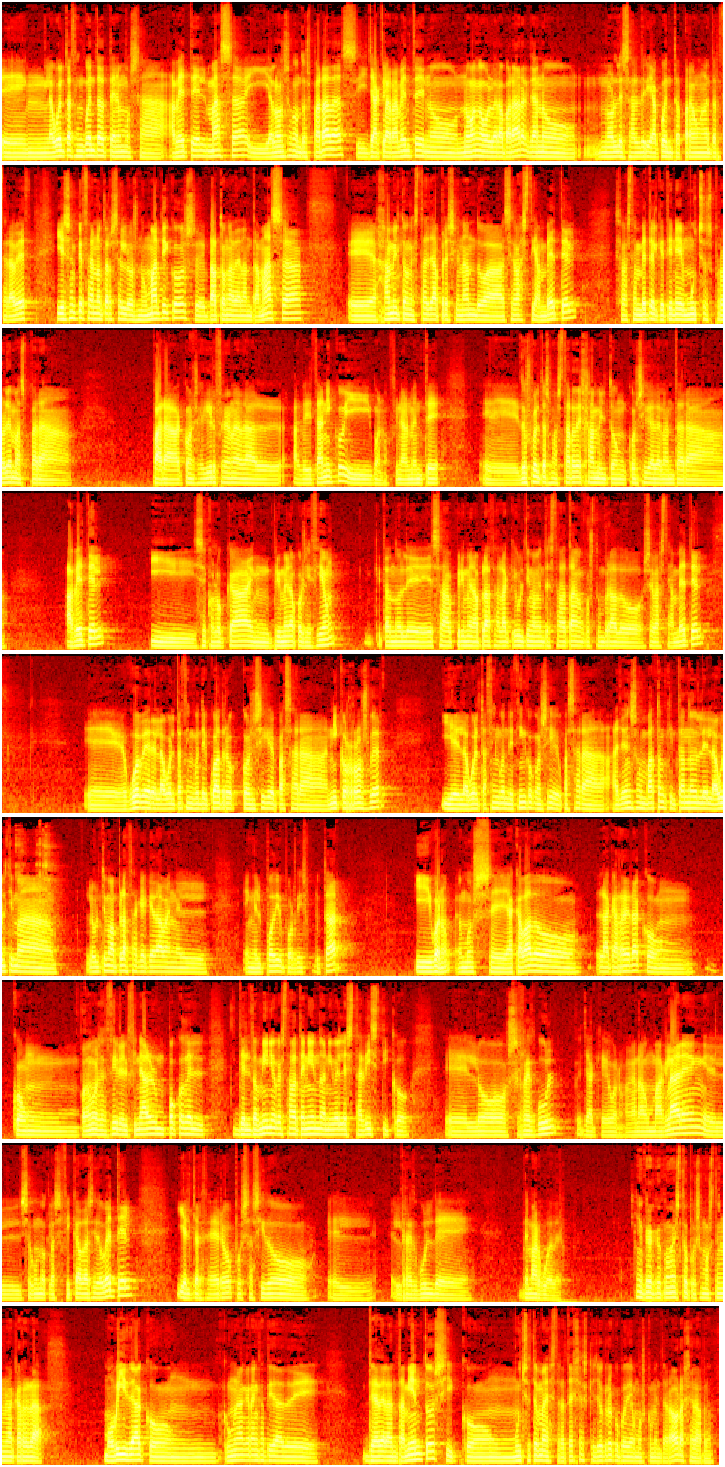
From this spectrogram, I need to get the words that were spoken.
En la vuelta 50 tenemos a, a Vettel, Massa y Alonso con dos paradas y ya claramente no, no van a volver a parar, ya no, no les saldría cuenta parar una tercera vez y eso empieza a notarse en los neumáticos, eh, Baton adelanta Massa, eh, Hamilton está ya presionando a Sebastian Vettel, Sebastian Vettel que tiene muchos problemas para, para conseguir frenar al, británico y bueno, finalmente eh, dos vueltas más tarde Hamilton consigue adelantar a, a Vettel y se coloca en primera posición, quitándole esa primera plaza a la que últimamente estaba tan acostumbrado Sebastian Vettel. Eh, Weber en la vuelta 54 consigue pasar a Nico Rosberg y en la vuelta 55 consigue pasar a, a Jenson Button quitándole la última, la última plaza que quedaba en el, en el podio por disfrutar. Y bueno, hemos eh, acabado la carrera con, con, podemos decir, el final un poco del, del dominio que estaba teniendo a nivel estadístico eh, los Red Bull, ya que bueno, ha ganado un McLaren, el segundo clasificado ha sido Vettel y el tercero pues ha sido el, el Red Bull de, de Mark Webber. Yo creo que con esto pues hemos tenido una carrera movida, con, con una gran cantidad de, de adelantamientos y con mucho tema de estrategias que yo creo que podíamos comentar ahora, Gerardo.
